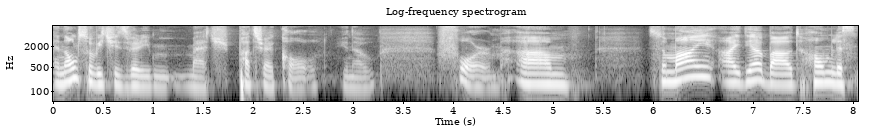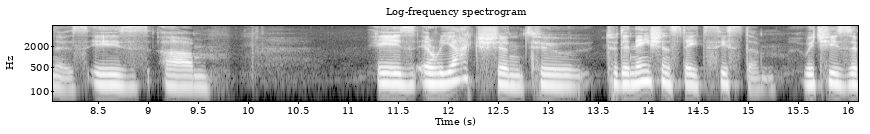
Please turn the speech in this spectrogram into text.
and also which is very much patriarchal, you know, form. Um, so my idea about homelessness is um, is a reaction to to the nation state system, which is a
